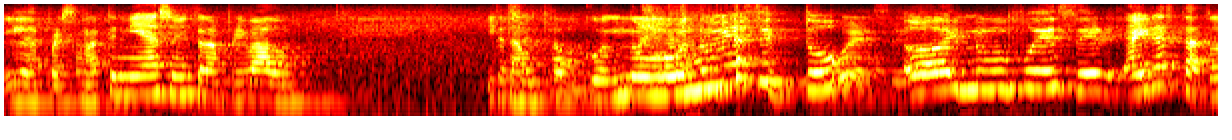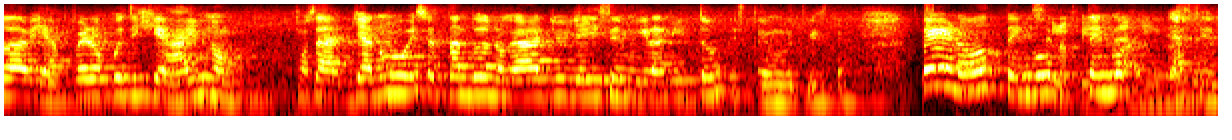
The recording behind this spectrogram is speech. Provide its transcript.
la persona tenía su Instagram privado. Y ¿Te aceptó? tampoco, no, no me aceptó. Puede ser. Ay, no puede ser. Ahí está todavía, pero pues dije, ay, no. O sea, ya no me voy a hacer tanto de rogar, yo ya hice mi granito, estoy muy triste. Pero tengo, lo tengo, ya sé,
